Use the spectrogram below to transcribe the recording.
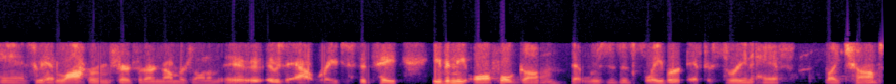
pants. We had locker room shirts with our numbers on them. It, it was outrageous to take. Even the awful gum that loses its flavor after three and a half like chomps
